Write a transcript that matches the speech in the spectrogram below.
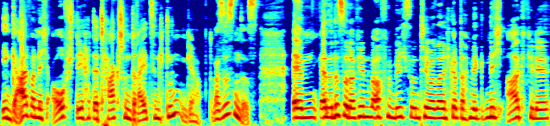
egal wann ich aufstehe, hat der Tag schon 13 Stunden gehabt. Was ist denn das? Ähm, also das wird auf jeden Fall auch für mich so ein Thema sein. Ich glaube, da haben wir nicht arg viele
